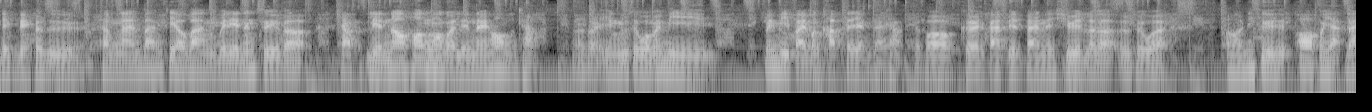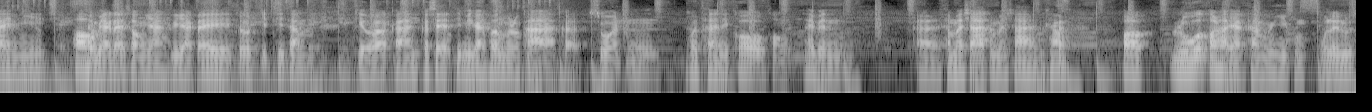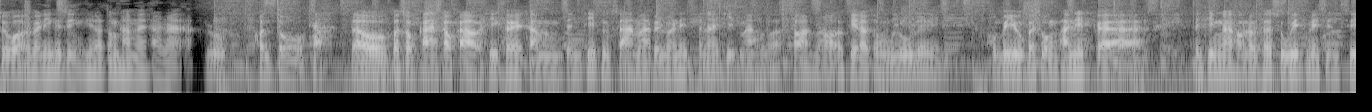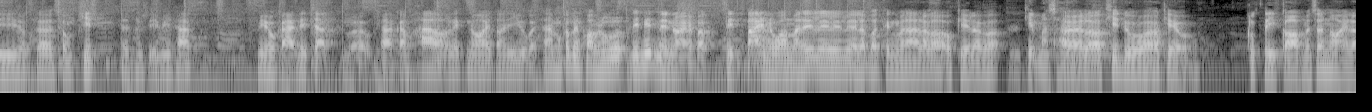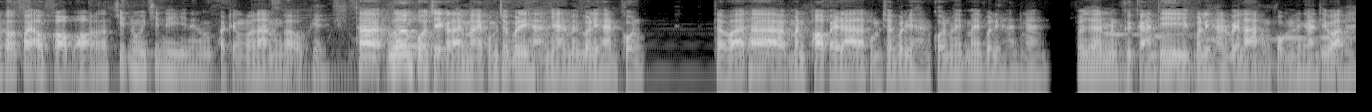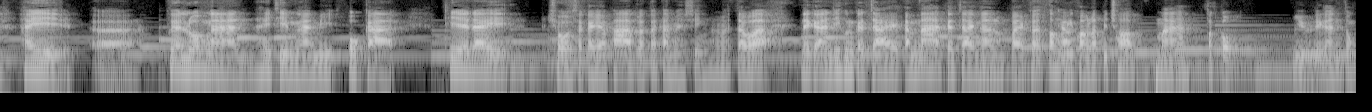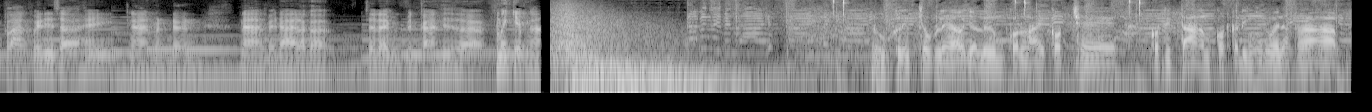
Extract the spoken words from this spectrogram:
เด็กๆก็คือทำงานบ้างเที่ยวบ้าง ไปเรียนหนังสือก็ครับเรียนนอกห้องมากกว่าเรียนในห้องครับแล้วก็ยังรู้สึกว่าไม่มีไม่มีไฟบังคับแต่อย่างใดครับแต่พอเกิดการเปลี่ยนแปลงในชีวิตแล้วก็รู้สึกว่าอ๋อนี่คือพ่อก็อยากได้อย่างนี้ พ่อผมอยากได้สองอย่างคืออยากได้ธุรกิจที่ทำเกี่ยวกับการเกษตรที่มีการเพิ่มมูลค่ากับสวน botanical ของให้เป็นเอ่อธรรมชาติธรรมชาติครับก็ พอรู้ว่าเขาอยากทำอย่างนี้ผมก็เลยรู้สึกว่าเออนี่คือสิ่งที่เราต้องทำในฐานะลูกคนโตครับแล้วประสบการณ์เก่าๆที่เคยทำเป็นที่ปรึกษามาเป็นวานิชธนกิจมาเขาก็สอนมาว่าโอเคเราต้องรู้เรื่องอย่างนี้ผมไปอยู่กระทรวงพาณิชย์กับเป็นทีมงานของดรสุวิทย์เมสินซีดรสมคิดเจตุศรีพิทักษ์มีโอกาสได้จับเอ่ออุตสาหกรรมข้าวเล็กน้อยตอนที่อยู่กับท่านมันก็เป็นความรู้นิดๆหน่อยๆแบบติดปลายนวมมาเรื่อยๆๆแล้วพอถึงเวลาเราก็โอเคเราก็เก็บมาใช้เออแล้วก็คิดดูว่าโอเค ตีกรอบมันซะหน่อยแล้วก็ค่อยเอากรอบออกแล้วก็คิดนู่นคิดนี่คิดนี่พอถึงเวลามันก็โอเค ถ้าเริ่มโปรเจกต์อะไรใหม่ ผมจะบริหารงานไม่บริหารคน แต่ว่าถ้ามันพอไปได้แล้วผมจะบริหารคนไม่ไม่บริหารงาน เพราะฉะนั้นมันคือการที่บริหารเวลาของผมในการที่ว่าให้เอ่อเพื่อนร่วมงานให้ทีมงานมีโอกาสที่จะได้โชว์ศักยภาพแล้วก็ทำในสิ่งนั้นแต่ว่าในการที่คุณกระจายอำนาจกระจายงานลงไป ก็ต้องครับมีความรับผิดชอบมาประกบ อยู่ด้วยกันตรงกลางเพื่อที่จะให้งานมันเดินหน้าไปได้ แล้วก็จะได้เป็นการที่จะไม่เก็บงาน ดูคลิปจบแล้วอย่าลืมกดไลค์กดแชร์ กดติดตามกดกระดิ่งให้ด้วยนะครับ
